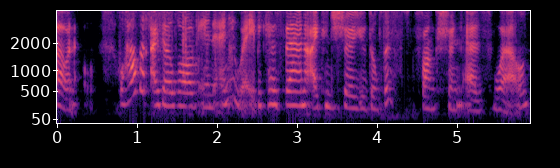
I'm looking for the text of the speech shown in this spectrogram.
Oh, no. Well, how about I log in anyway, because then I can show you the list function as well.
